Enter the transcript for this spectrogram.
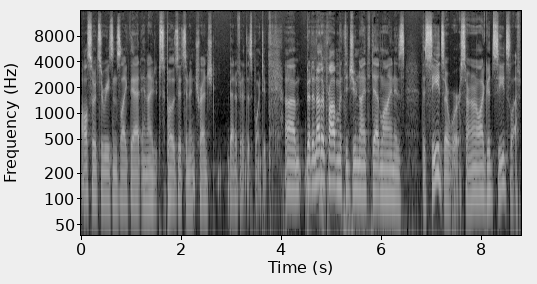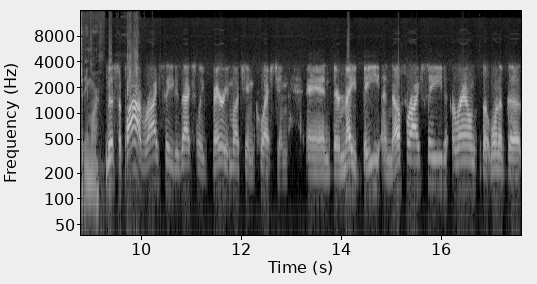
all sorts of reasons like that. And I suppose it's an entrenched benefit at this point, too. Um, but another problem with the June 9th deadline is the seeds are worse. There aren't a lot of good seeds left anymore. The supply of rice seed is actually very much in question. And there may be enough rice seed around, but one of the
